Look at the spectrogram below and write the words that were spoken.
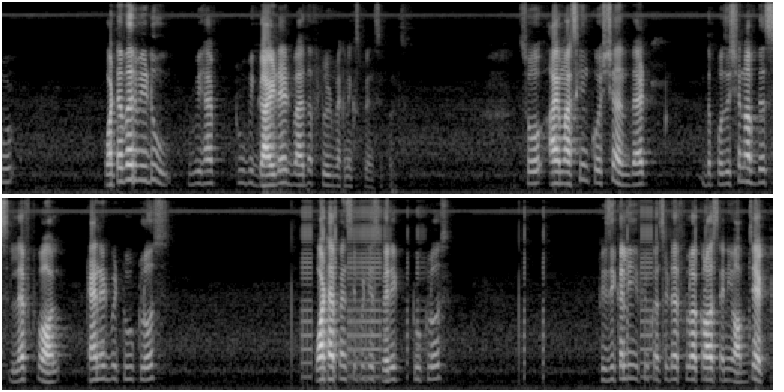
to whatever we do we have to be guided by the fluid mechanics principles. So, I am asking question that the position of this left wall can it be too close? What happens if it is very too close? Physically if you consider flow across any object,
